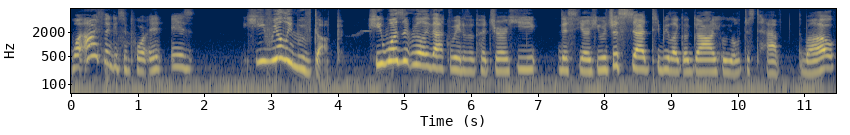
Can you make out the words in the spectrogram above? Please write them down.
What I think is important is he really moved up. He wasn't really that great of a pitcher. He this year he was just said to be like a guy who you'll just have throw.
